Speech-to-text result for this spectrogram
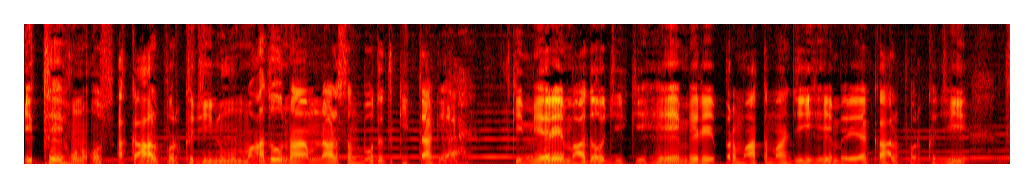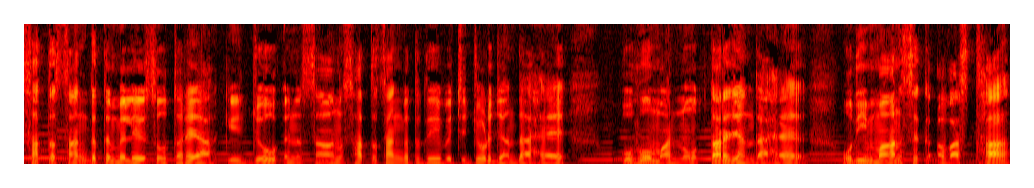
ਇੱਥੇ ਹੁਣ ਉਸ ਅਕਾਲ ਪੁਰਖ ਜੀ ਨੂੰ ਮਾਧੋ ਨਾਮ ਨਾਲ ਸੰਬੋਧਿਤ ਕੀਤਾ ਗਿਆ ਹੈ ਕਿ ਮੇਰੇ ਮਾਧੋ ਜੀ ਕਿ हे ਮੇਰੇ ਪ੍ਰਮਾਤਮਾ ਜੀ हे ਮੇਰੇ ਅਕਾਲ ਪੁਰਖ ਜੀ, ਸਤ ਸੰਗਤ ਮਿਲੇ ਸੋ ਤਰਿਆ ਕਿ ਜੋ ਇਨਸਾਨ ਸਤ ਸੰਗਤ ਦੇ ਵਿੱਚ ਜੁੜ ਜਾਂਦਾ ਹੈ, ਉਹ ਮਾਨੋ ਤਰ ਜਾਂਦਾ ਹੈ ਉਹਦੀ ਮਾਨਸਿਕ ਅਵਸਥਾ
